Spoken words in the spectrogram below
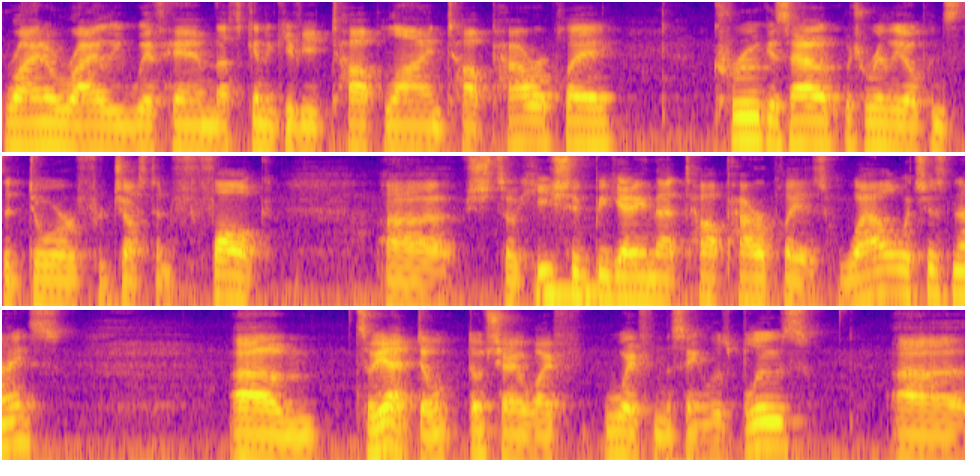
Ryan O'Reilly with him. That's going to give you top line, top power play. Krug is out, which really opens the door for Justin Faulk. Uh, so he should be getting that top power play as well, which is nice. Um, so yeah, don't don't shy away away from the St. Louis Blues. Uh,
